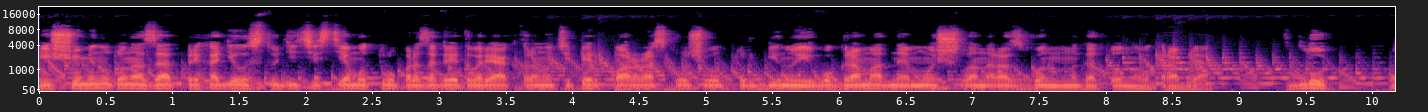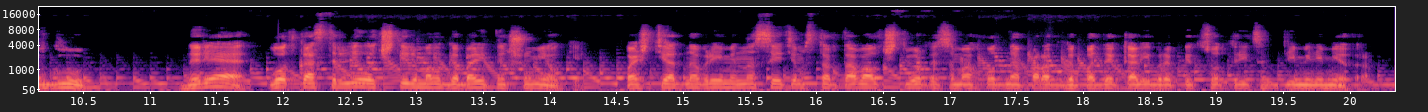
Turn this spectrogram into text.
Еще минуту назад приходилось студить систему трупа разогретого реактора, но теперь пар раскручивал турбину, и его громадная мощь шла на разгон многотонного корабля. Вглубь, вглубь. Ныряя, лодка отстрелила четыре малогабаритных шумелки. Почти одновременно с этим стартовал четвертый самоходный аппарат ГПД калибра 533 мм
